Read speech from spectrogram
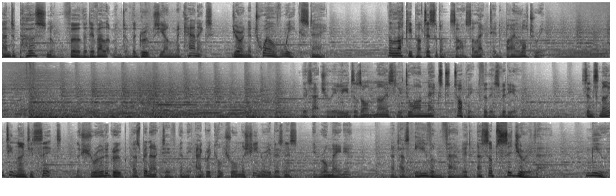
and personal further development of the group's young mechanics during a 12-week stay. The lucky participants are selected by lottery. This actually leads us on nicely to our next topic for this video. Since 1996, the Schroeder Group has been active in the agricultural machinery business in Romania and has even founded a subsidiary there, Mewi.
